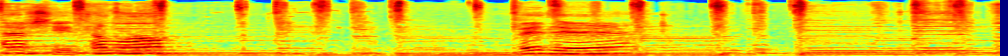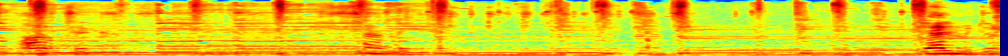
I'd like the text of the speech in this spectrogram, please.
Her şey tamam. Ve de artık sen de git. Gel müdür.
